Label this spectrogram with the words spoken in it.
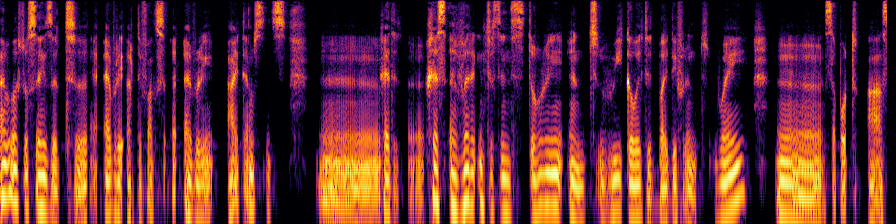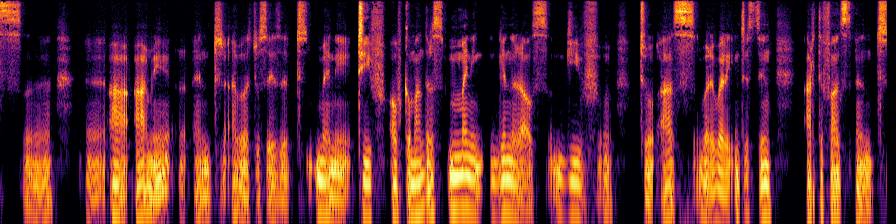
I would like to say that uh, every artifact, every items, it's uh, had uh, has a very interesting story, and we collected by different way. Uh, support us. Uh, uh, our army, and I would like to say that many chief of commanders, many generals give to us very, very interesting artifacts and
